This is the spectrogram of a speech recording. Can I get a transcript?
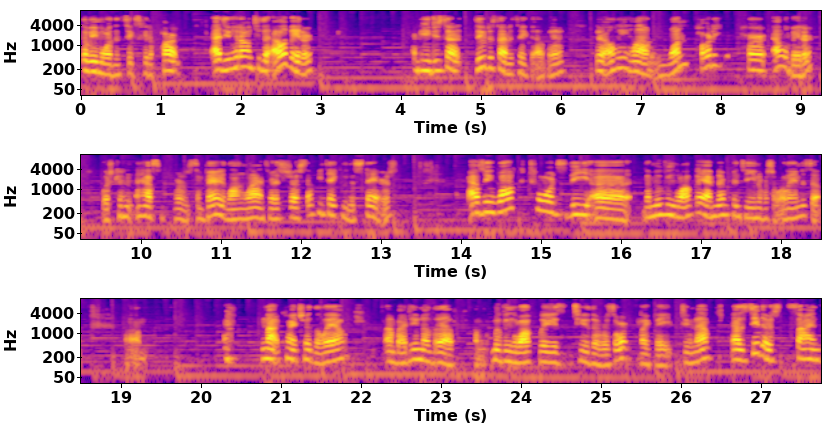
They'll be more than six feet apart. As you head onto the elevator, if you do decide to take the elevator, you're only allowed one party per elevator, which can have some, some very long lines, so I suggest simply taking the stairs. As we walk towards the uh, the moving walkway, I've never been to Universal Orlando, so um, not quite sure the layout, um, but I do know have um, moving walkways to the resort like they do now. As you see, there's signs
